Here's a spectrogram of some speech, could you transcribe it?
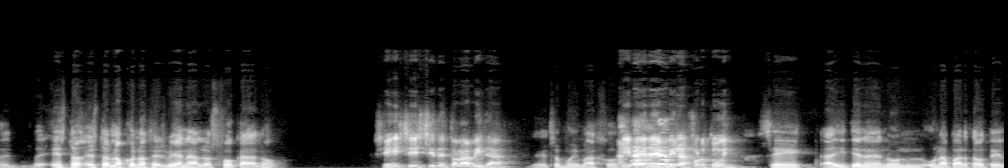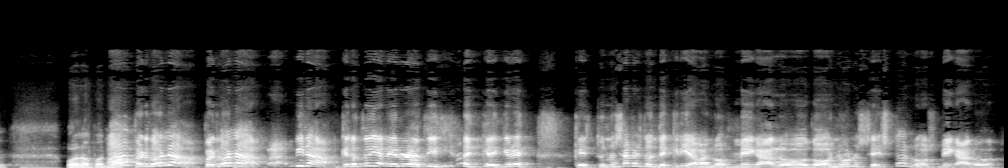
eh, esto, estos los conoces bien, a los foca, ¿no? Sí, sí, sí, de toda la vida. De hecho, muy majos. Y ven en Vila Fortuny. Sí, ahí tienen un, un aparta hotel. Bueno, pues no. Ah, perdona, perdona. Ah, Mira, que el otro día leí una noticia que, que, que tú no sabes dónde criaban los megalodonos estos, los megalo,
